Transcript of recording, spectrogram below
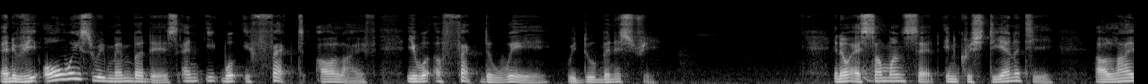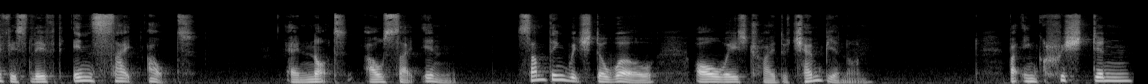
And if we always remember this, and it will affect our life, it will affect the way we do ministry. You know, as someone said, in Christianity, our life is lived inside out and not outside in, something which the world always try to champion on. But in Christian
